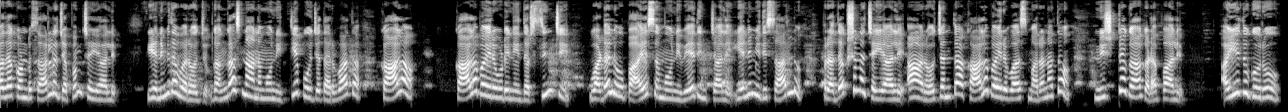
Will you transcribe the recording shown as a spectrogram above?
పదకొండు సార్లు జపం చేయాలి ఎనిమిదవ రోజు గంగా స్నానము నిత్య పూజ తర్వాత కాల కాలభైరవుడిని దర్శించి వడలు పాయసము నివేదించాలి. ఎనిమిది సార్లు ప్రదక్షిణ చేయాలి. ఆ రోజంతా కాలభైరవ స్మరణతో నిష్ఠగా గడపాలి. ఐదుగురు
